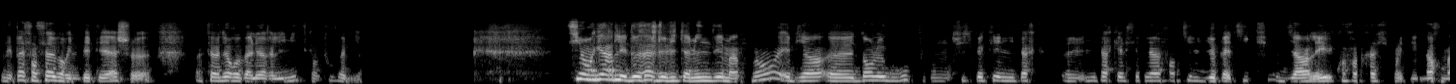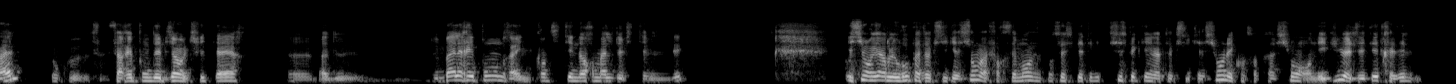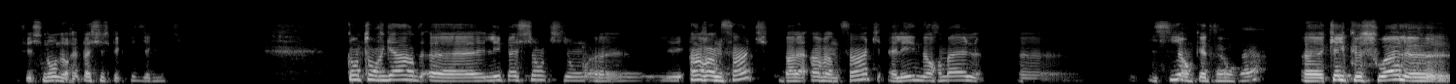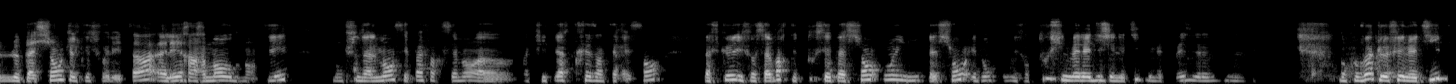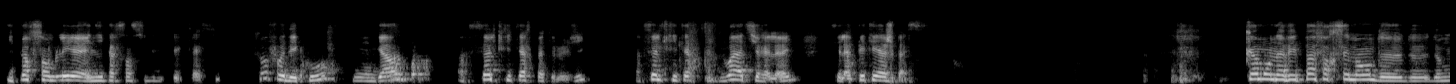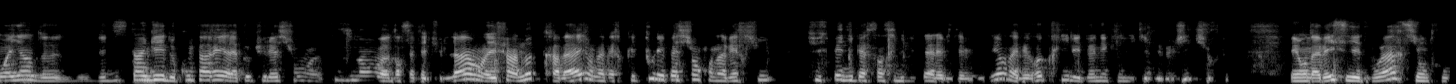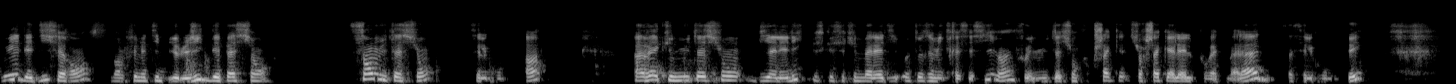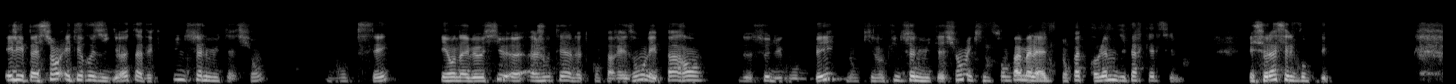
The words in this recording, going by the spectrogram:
On n'est pas censé avoir une PTH euh, inférieure aux valeurs limites quand tout va bien. Si on regarde les dosages de vitamine D maintenant, eh bien, euh, dans le groupe où on suspectait une, hypercalcémie infantile idiopathique, eh bien, les concentrations étaient normales. Donc, euh, ça répondait bien aux critères bah, de, mal répondre à une quantité normale de vitamine D. Et si on regarde le groupe intoxication, bah forcément, vu qu'on suspectait une intoxication, les concentrations en aigu, elles étaient très élevées. Sinon, on n'aurait pas suspecté ce diagnostic. Quand on regarde euh, les patients qui ont euh, les 1,25, ben la 1,25, elle est normale euh, ici, encadrée en vert. quel que soit le, patient, quel que soit l'état, elle est rarement augmentée. Donc finalement, ce n'est pas forcément un, critère très intéressant parce qu'il faut savoir que tous ces patients ont une mutation et donc ils ont tous une maladie génétique du métabolisme de la vitamine Donc on voit que le phénotype, il peut ressembler à une hypersensibilité classique, sauf au décours où on garde un seul critère pathologique, un seul critère qui doit attirer l'œil, c'est la PTH basse. Comme on n'avait pas forcément de, moyens de, distinguer, de comparer à la population euh, tout venant euh, dans cette étude-là, on avait fait un autre travail, on avait repris tous les patients qu'on avait reçus suspects d'hypersensibilité à la vitamine D, on avait repris les données cliniques et biologiques surtout, et on avait essayé de voir si on trouvait des différences dans le phénotype biologique des patients sans mutation c'est le groupe A, avec une mutation biallélique, puisque c'est une maladie autosomique récessive, hein. il faut une mutation sur chaque allèle pour être malade, ça c'est le groupe B, et les patients hétérozygotes avec une seule mutation, groupe C, et on avait aussi euh, ajouté à notre comparaison les parents de ceux du groupe B, qui n'ont qu'une seule mutation, mais qui ne sont pas malades, qui n'ont pas de problème d'hypercalcémie. Et cela, c'est le groupe B.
